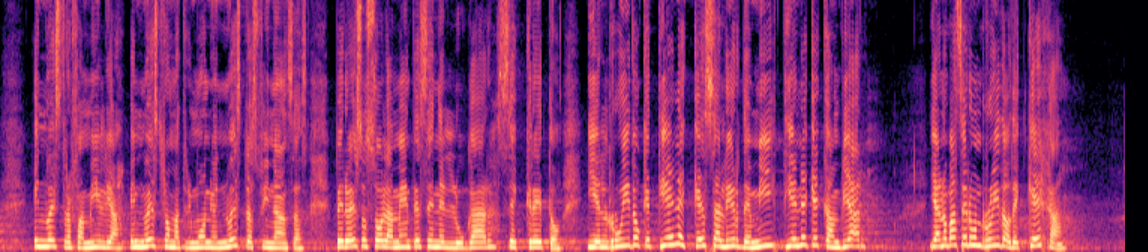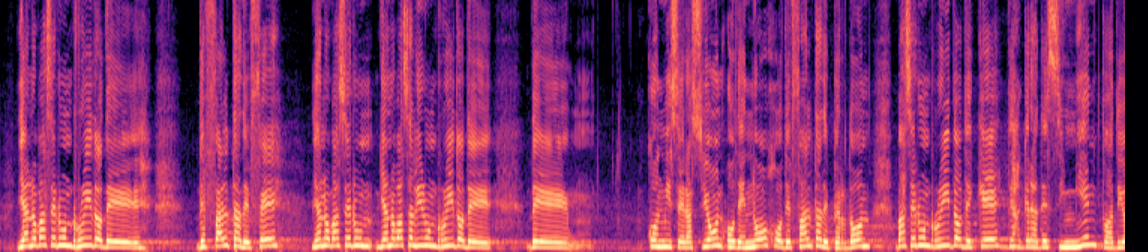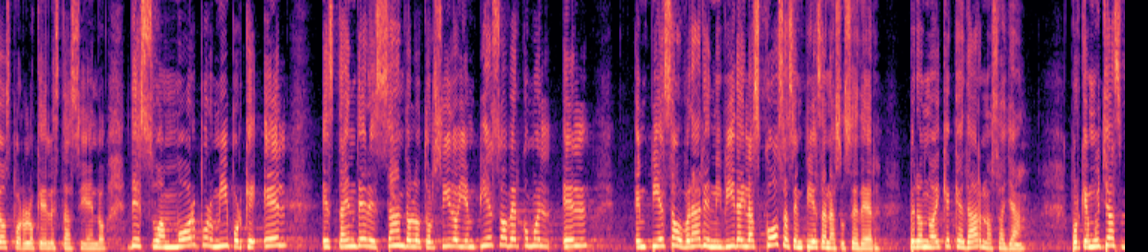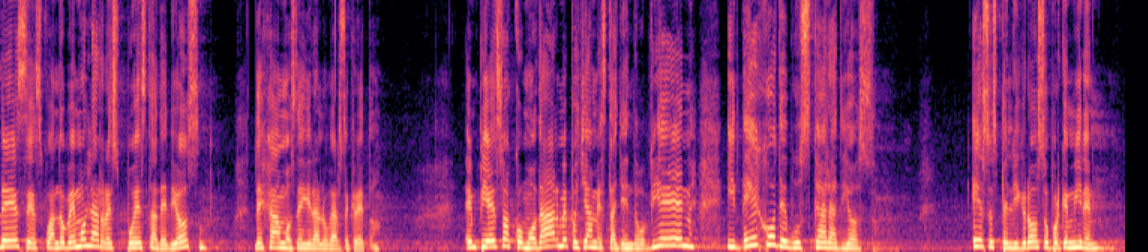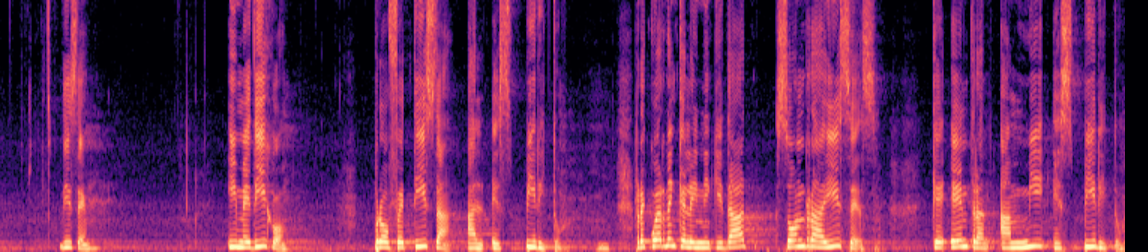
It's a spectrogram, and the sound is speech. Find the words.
en nuestra familia, en nuestro matrimonio, en nuestras finanzas, pero eso solamente es en el lugar secreto. Y el ruido que tiene que salir de mí tiene que cambiar. Ya no va a ser un ruido de queja, ya no va a ser un ruido de, de falta de fe, ya no va a, ser un, ya no va a salir un ruido de, de conmiseración o de enojo, de falta de perdón, va a ser un ruido de qué? De agradecimiento a Dios por lo que Él está haciendo, de su amor por mí, porque Él está enderezando lo torcido y empiezo a ver cómo Él, él empieza a obrar en mi vida y las cosas empiezan a suceder, pero no hay que quedarnos allá, porque muchas veces cuando vemos la respuesta de Dios, dejamos de ir al lugar secreto empiezo a acomodarme, pues ya me está yendo bien y dejo de buscar a Dios. Eso es peligroso porque miren, dice, y me dijo, profetiza al Espíritu. Recuerden que la iniquidad son raíces que entran a mi espíritu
